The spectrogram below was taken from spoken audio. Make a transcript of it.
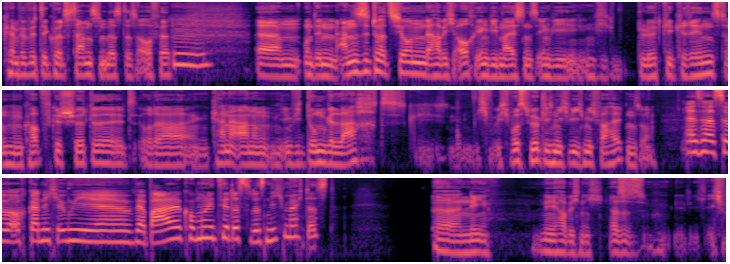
können wir bitte kurz tanzen, dass das aufhört. Mhm. Ähm, und in anderen Situationen, da habe ich auch irgendwie meistens irgendwie, irgendwie blöd gegrinst und den Kopf geschüttelt oder keine Ahnung, irgendwie dumm gelacht. Ich, ich wusste wirklich nicht, wie ich mich verhalten soll. Also hast du auch gar nicht irgendwie äh, verbal kommuniziert, dass du das nicht möchtest? Äh, nee. Nee, habe ich nicht. Also ich, ich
